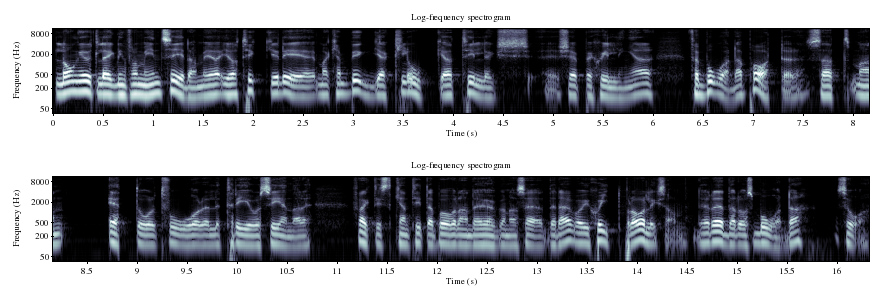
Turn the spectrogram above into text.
lång utläggning från min sida, men jag, jag tycker det, man kan bygga kloka tilläggsköpeskillingar för båda parter. Så att man ett år, två år eller tre år senare faktiskt kan titta på varandra i ögonen och säga det där var ju skitbra liksom. Det räddade oss båda. Så.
